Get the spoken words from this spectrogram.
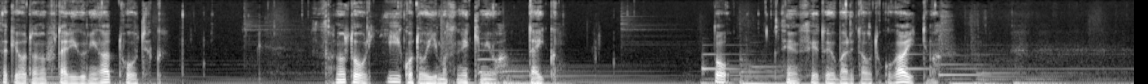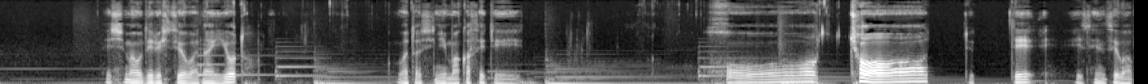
先ほどの二人組が到着。の通り、いいことを言いますね、君は、大工。と、先生と呼ばれた男が言ってます。で島を出る必要はないよと。私に任せて、ほー、ちょーって言って、先生は、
